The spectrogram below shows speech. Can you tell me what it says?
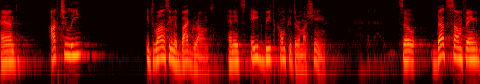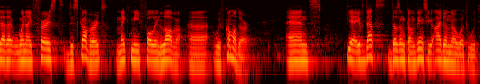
And actually, it runs in the background, and it's 8-bit computer machine. So that's something that I, when I first discovered made me fall in love uh, with Commodore. And yeah, if that doesn't convince you, I don't know what would.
